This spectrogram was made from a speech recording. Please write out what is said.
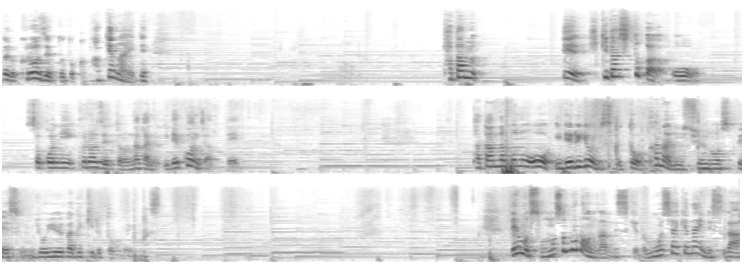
例えばクローゼットとかかけないで、畳む。で、引き出しとかをそこにクローゼットの中に入れ込んじゃって、畳んだものを入れるようにすると、かなり収納スペースに余裕ができると思います。でもそもそも論なんですけど、申し訳ないんですが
